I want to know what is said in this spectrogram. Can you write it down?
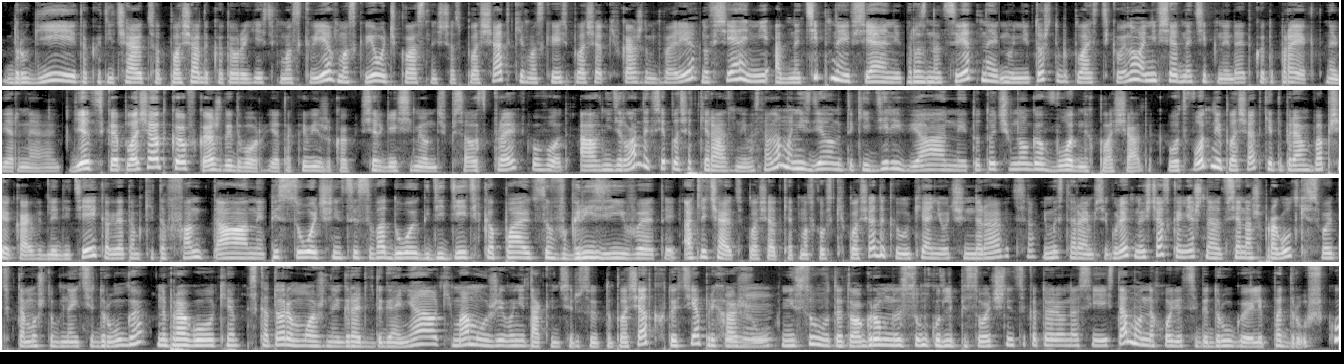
другие, так отличаются от площадок, которые есть в Москве. В Москве очень классные сейчас площадки. В Москве есть площадки в каждом дворе, но все они однотипные, все они разноцветные, ну не то чтобы пластиковые, но они все однотипные, да, это какой-то проект, наверное. Детская площадка в каждый двор. Я так и вижу, как Сергей Семенович писал этот проект. Вот. А в Нидерландах все площадки разные. В основном они сделаны такие деревянные, тут очень много водных площадок. Вот водные площадки это прям вообще кайф для детей, когда там какие-то фонтаны, песочницы с водой, где дети копаются в грязи в этой. Отличаются площадки от московских площадок, и Луке они очень нравятся, и мы стараемся гулять. Но сейчас, конечно, все наши прогулки сводятся к тому, чтобы найти друга на прогулке, с которым можно играть в догонялки. Мама уже его не так интересует на площадках, то есть я прихожу, угу. несу вот эту огромную сумку для песочницы, которая у нас есть, там он находит себе друга или подружку,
